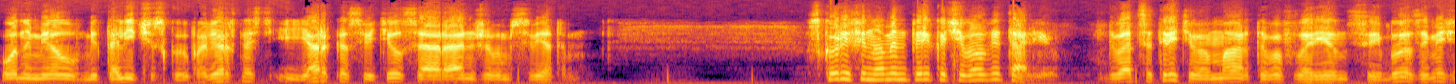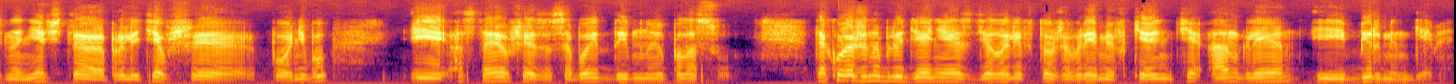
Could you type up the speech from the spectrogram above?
Он имел металлическую поверхность и ярко светился оранжевым светом. Вскоре феномен перекочевал в Италию. 23 марта во Флоренции было замечено нечто, пролетевшее по небу и оставившее за собой дымную полосу. Такое же наблюдение сделали в то же время в Кенте, Англии и Бирмингеме.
